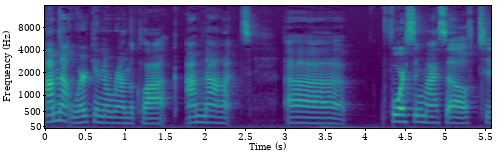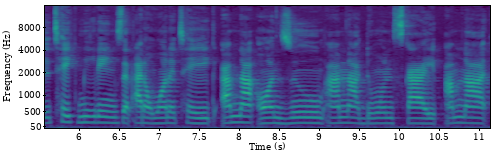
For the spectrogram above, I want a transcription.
I'm not working around the clock. I'm not uh, forcing myself to take meetings that I don't want to take. I'm not on Zoom. I'm not doing Skype. I'm not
